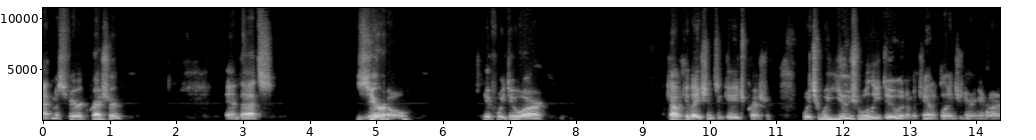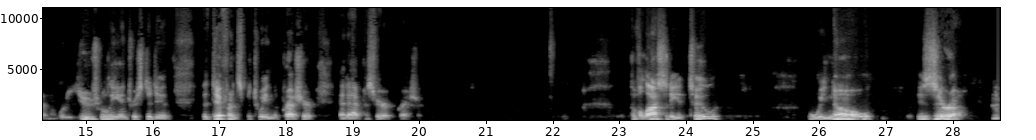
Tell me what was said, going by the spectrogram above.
atmospheric pressure, and that's zero if we do our calculations and gauge pressure which we usually do in a mechanical engineering environment. We're usually interested in the difference between the pressure and atmospheric pressure. The velocity at two, we know is zero.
